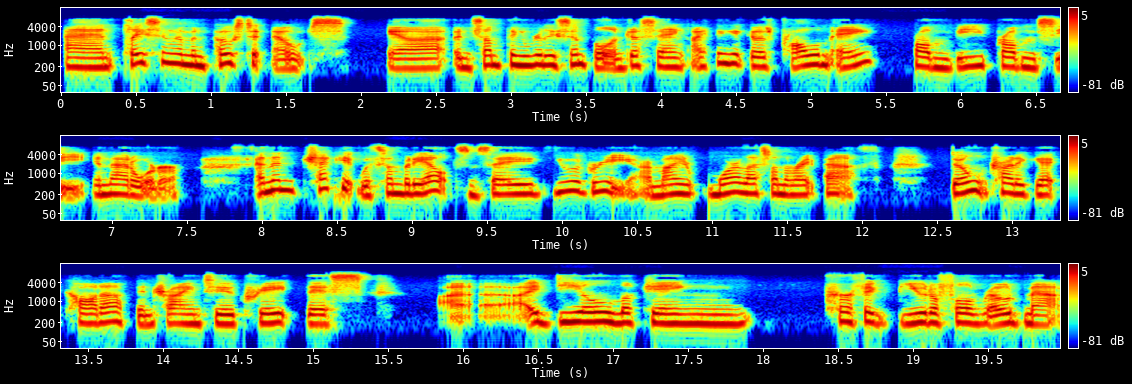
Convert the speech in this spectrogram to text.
and placing them in post-it notes uh, and something really simple and just saying, I think it goes problem A, problem B, problem C in that order. And then check it with somebody else and say, you agree? Am I more or less on the right path? Don't try to get caught up in trying to create this uh, ideal looking, perfect, beautiful roadmap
